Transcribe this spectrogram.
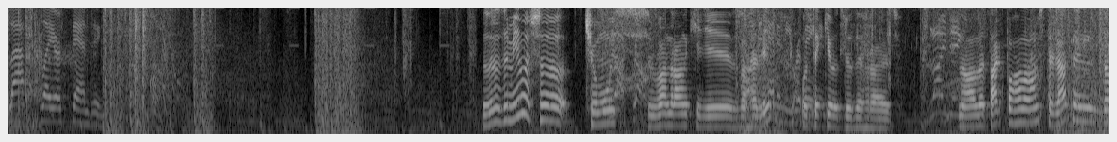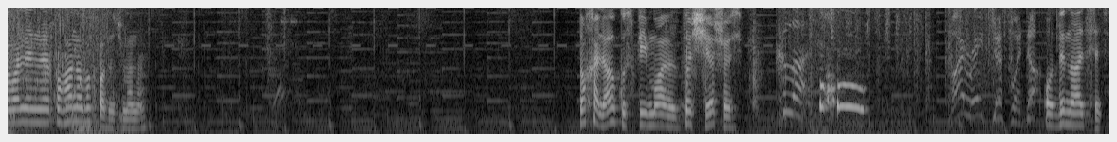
Last player standing. Зрозуміло, що чомусь в анранкіді взагалі отакі от люди грають. Ну, але так по головам стріляти доволі непогано виходить в мене. То халявку спіймаю, то ще щось. Уху! 11.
